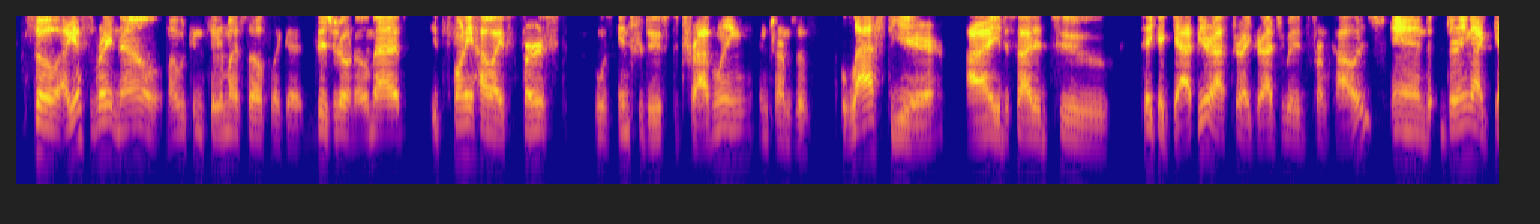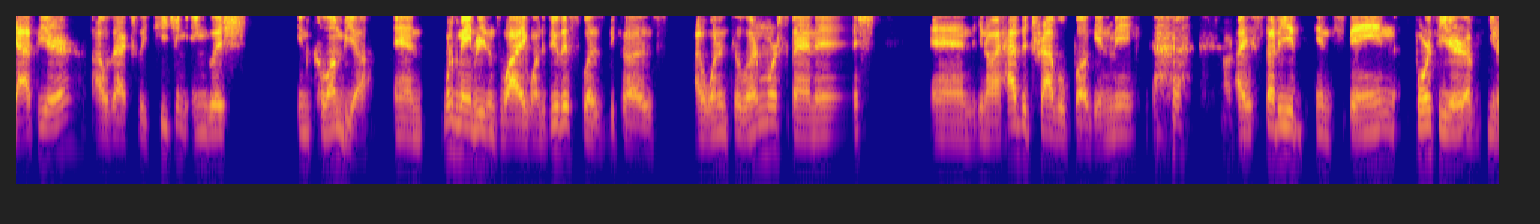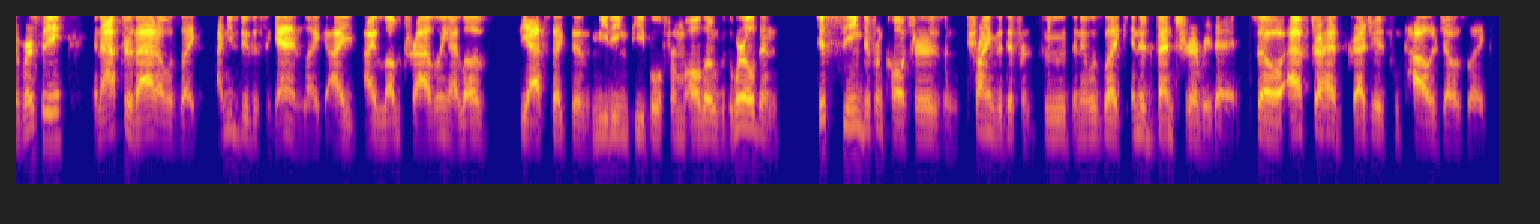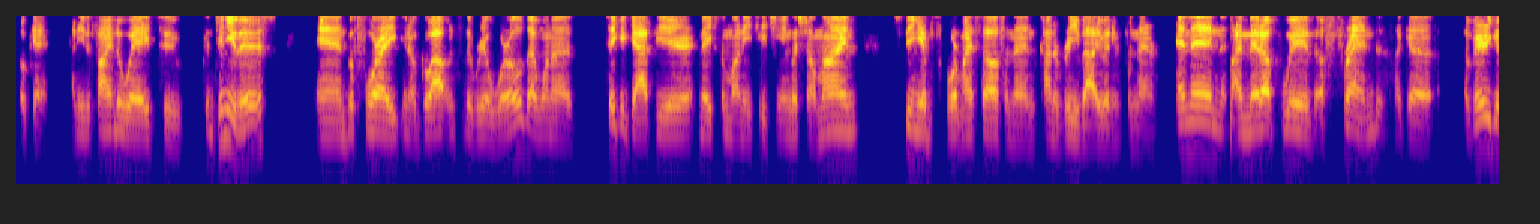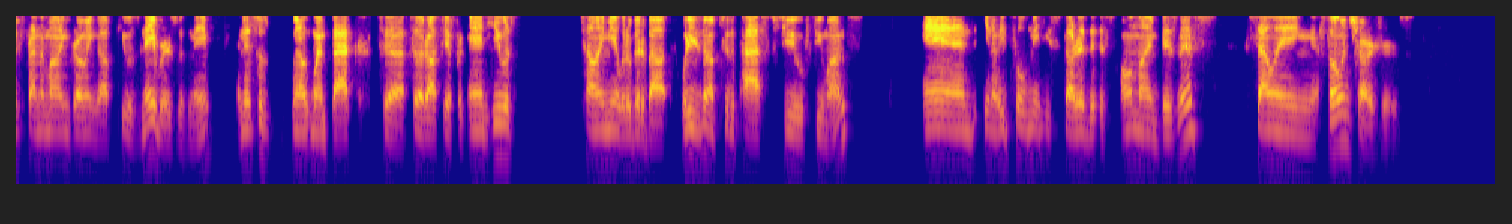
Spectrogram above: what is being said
So I guess right now I would consider myself like a digital nomad. It's funny how I first was introduced to traveling in terms of last year I decided to take a gap year after I graduated from college. And during that gap year, I was actually teaching English in Colombia. And one of the main reasons why I wanted to do this was because I wanted to learn more Spanish, and you know I had the travel bug in me. okay. I studied in Spain fourth year of university, and after that, I was like, I need to do this again. Like I I love traveling. I love the aspect of meeting people from all over the world and just seeing different cultures and trying the different foods and it was like an adventure every day so after i had graduated from college i was like okay i need to find a way to continue this and before i you know go out into the real world i want to take a gap year, make some money teaching English online, just being able to support myself and then kind of reevaluating from there. And then I met up with a friend, like a, a very good friend of mine growing up. He was neighbors with me. And this was when I went back to Philadelphia for, and he was telling me a little bit about what he's been up to the past few few months. And, you know, he told me he started this online business selling phone chargers.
